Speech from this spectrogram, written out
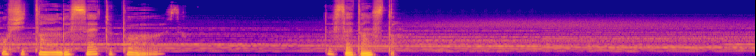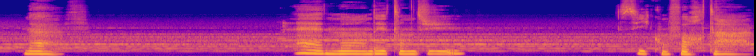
profitant de cette pause de cet instant. Neuf. Détendu, si confortable,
